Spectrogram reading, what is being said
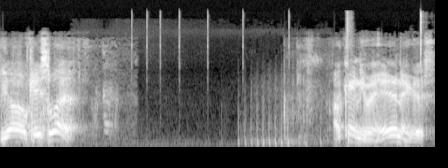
Yo, K Sweat. I can't even hear niggas.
